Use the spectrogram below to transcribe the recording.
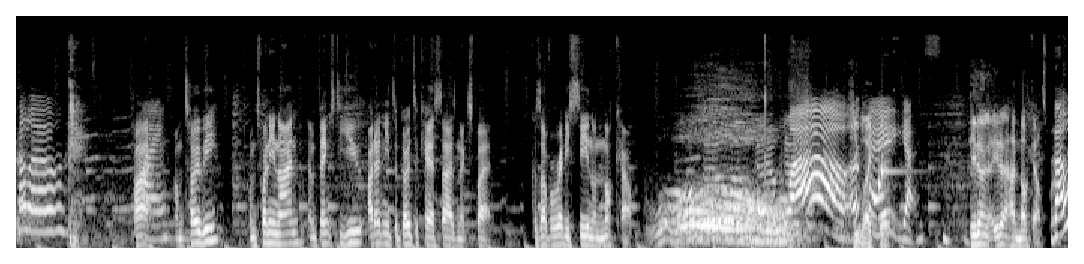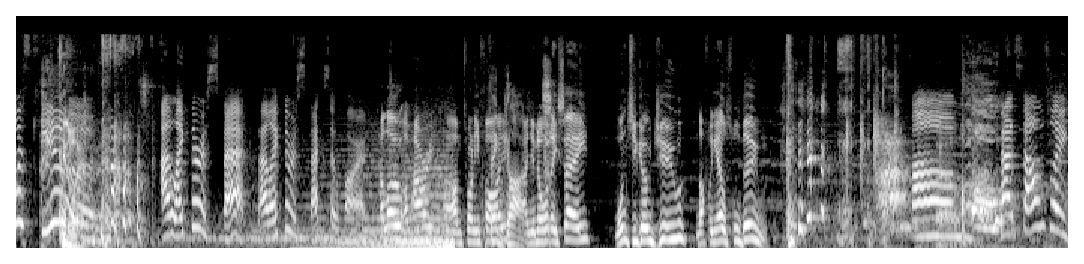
Hello. Hi, Hi. I'm Toby. I'm 29, and thanks to you, I don't need to go to KSI's next fight because I've already seen a knockout. Wow. She okay. like that. Yes. You don't, you don't have knockouts, bro. That was cute. I like the respect. I like the respect so far. Hello, I'm Harry. I'm 25. Thank God. And you know what they say? Once you go Jew, nothing else will do. Um, that sounds like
